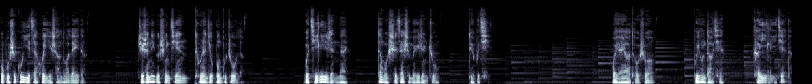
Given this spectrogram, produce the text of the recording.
我不是故意在会议上落泪的，只是那个瞬间突然就绷不住了。我极力忍耐，但我实在是没忍住，对不起。”我摇摇头说：“不用道歉，可以理解的。”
